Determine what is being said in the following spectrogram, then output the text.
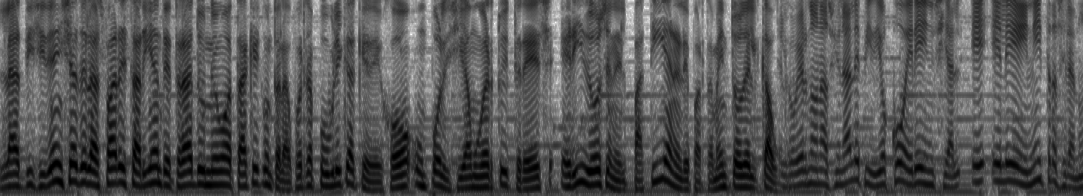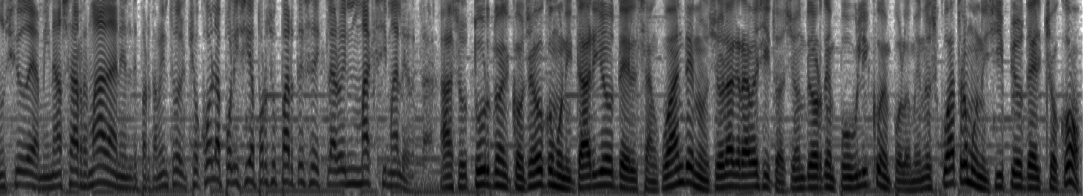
Las disidencias de las FARC estarían detrás de un nuevo ataque contra la fuerza pública que dejó un policía muerto y tres heridos en el Patía, en el departamento del Cauca. El gobierno nacional le pidió coherencia al ELN tras el anuncio de amenaza armada en el departamento del Chocó. La policía, por su parte, se declaró en máxima alerta. A su turno, el Consejo Comunitario del San Juan denunció la grave situación de orden público en por lo menos cuatro municipios del Chocó.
